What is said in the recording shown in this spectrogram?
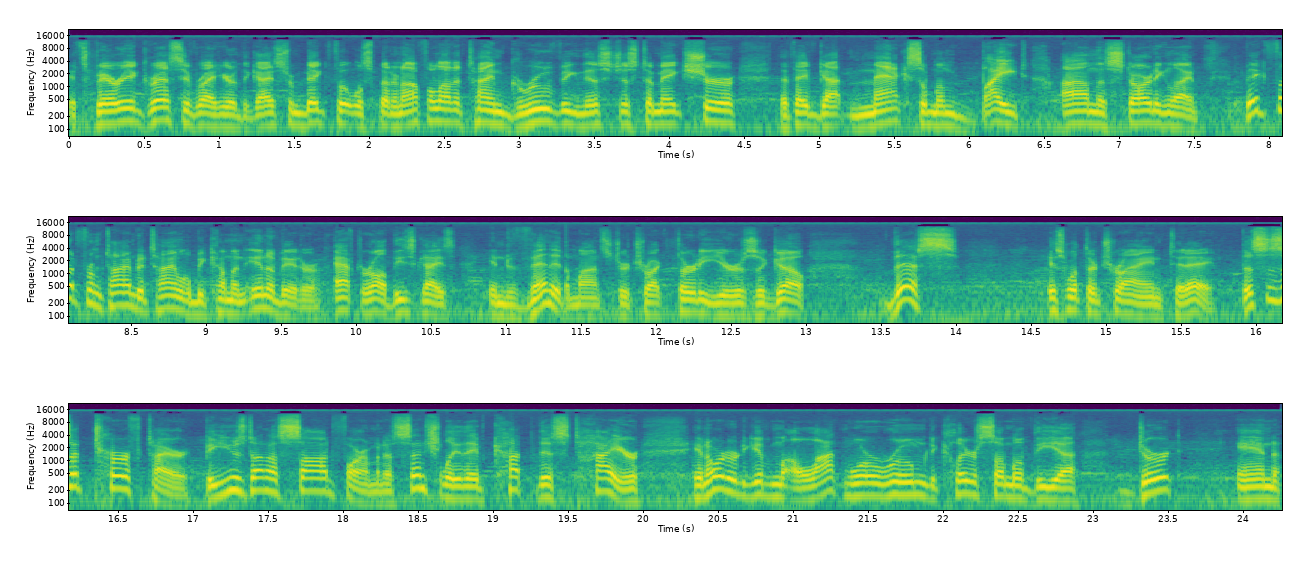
It's very aggressive right here. The guys from Bigfoot will spend an awful lot of time grooving this just to make sure that they've got maximum bite on the starting line. Bigfoot from time to time will become an innovator. After all, these guys invented the monster truck 30 years ago. This is what they're trying today. This is a turf tire, be used on a sod farm, and essentially they've cut this tire in order to give them a lot more room to clear some of the uh, dirt and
